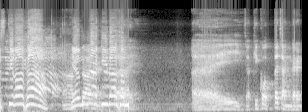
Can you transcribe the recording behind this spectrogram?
ഇസ്തിഹാസ എന്താക്കിയതാ സം- ഏയ് ചക്കിക്കൊത്ത ചങ്കരൻ.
